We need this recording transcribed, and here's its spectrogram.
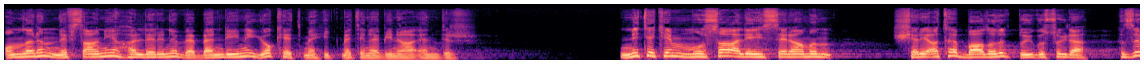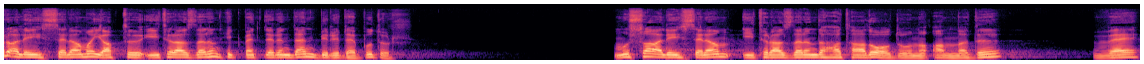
onların nefsani hallerini ve benliğini yok etme hikmetine binaendir. Nitekim Musa aleyhisselamın şeriata bağlılık duygusuyla Hızır aleyhisselama yaptığı itirazların hikmetlerinden biri de budur. Musa aleyhisselam itirazlarında hatalı olduğunu anladı ve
